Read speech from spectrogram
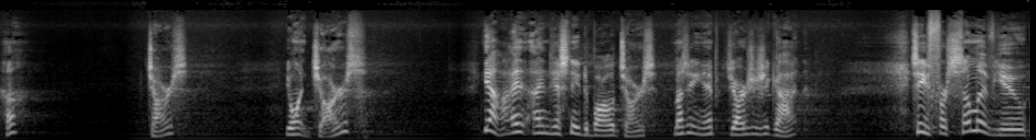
Huh? Jars? You want jars? Yeah, I, I just need to borrow jars. As many empty jars as you got. See, for some of you,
